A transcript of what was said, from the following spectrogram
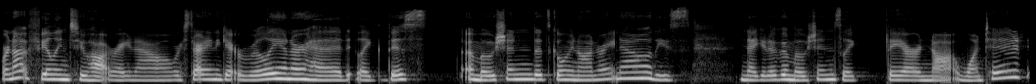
We're not feeling too hot right now. We're starting to get really in our head. Like this emotion that's going on right now, these negative emotions, like they are not wanted.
